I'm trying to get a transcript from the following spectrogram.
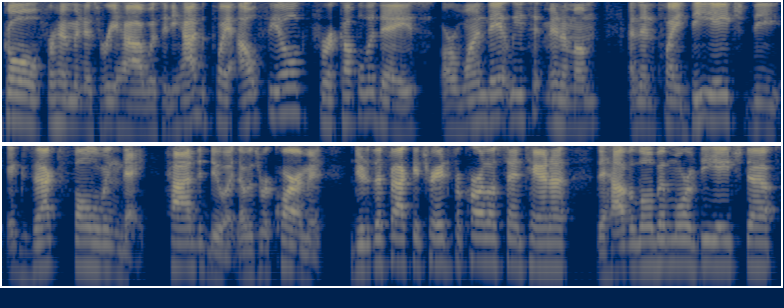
goal for him in his rehab was that he had to play outfield for a couple of days, or one day at least at minimum, and then play DH the exact following day. Had to do it. That was a requirement. Due to the fact they traded for Carlos Santana, they have a little bit more of DH depth.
